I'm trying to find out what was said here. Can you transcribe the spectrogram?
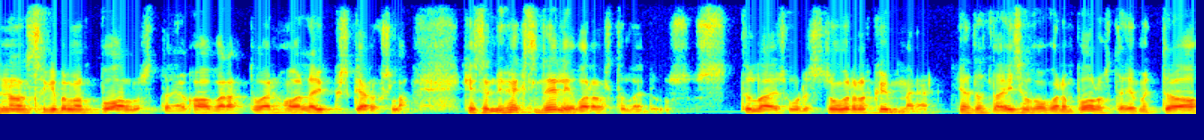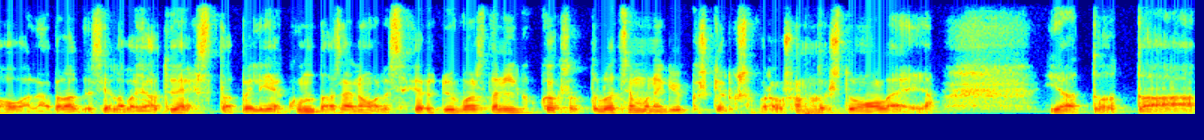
NHLssakin pelannut puolustaja, joka on varattu NHL ykköskerroksella kesän 94 varaustilaisuudessa numerolla 10. Ja tota, isokokoinen puolustaja ilmettyi AHL pelatti siellä vajaat 900 peliä, kun taas NHL kertyy vasta 42 ottelua, että semmoinenkin ykköskerroksen varaus on onnistunut olemaan. Ja, ja tota,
